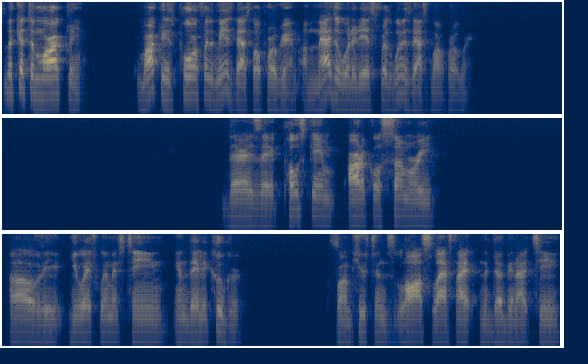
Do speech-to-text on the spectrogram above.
look at the marketing. Marketing is poor for the men's basketball program. Imagine what it is for the women's basketball program. There is a post-game article summary of the UH women's team in Daily Cougar from Houston's loss last night in the WNIT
